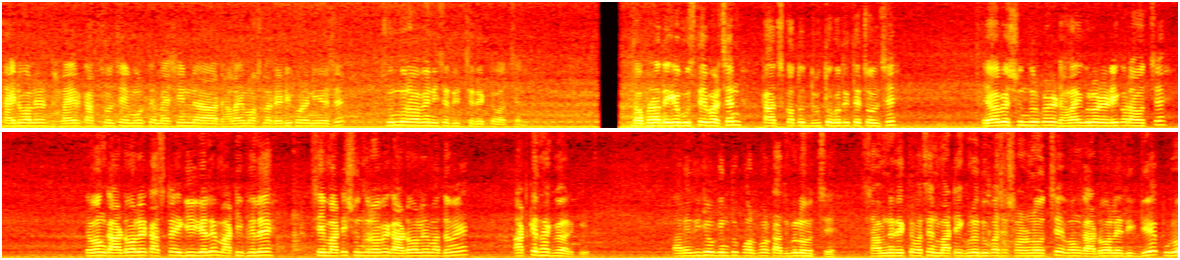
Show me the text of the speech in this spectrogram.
সাইড ওয়ালের ঢালাইয়ের কাজ চলছে। এই মুহূর্তে মেশিন ঢালাই মশলা রেডি করে নিয়ে এসে সুন্দরভাবে নিচে দিচ্ছে, দেখতে পাচ্ছেন। তো আপনারা দেখে বুঝতেই পারছেন, কাজ কত দ্রুত গতিতে চলছে। এভাবে সুন্দর করে ঢালাইগুলো রেডি করা হচ্ছে এবং গার্ডওয়ালের কাজটা এগিয়ে গেলে মাটি ফেলে সেই মাটি সুন্দরভাবে গার্ডওয়ালের মাধ্যমে আটকে থাকবে আর কি। আর এদিকেও কিন্তু পরপর কাজগুলো হচ্ছে। সামনে দেখতে পাচ্ছেন মাটি ঘুরে দুপাশে সরানো হচ্ছে এবং গার্ডওয়াল এদিক দিয়ে পুরো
